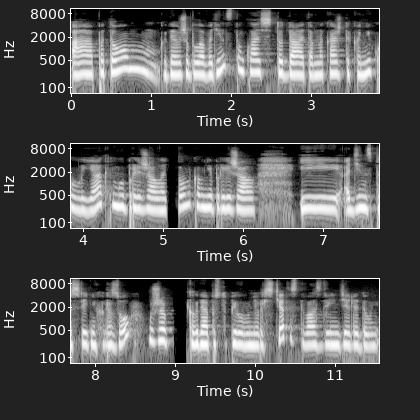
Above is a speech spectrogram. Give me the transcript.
А потом, когда я уже была в одиннадцатом классе, то да, там на каждые каникулы я к нему приезжала, он ко мне приезжал. И один из последних разов, уже когда я поступила в университет, оставалось две недели до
